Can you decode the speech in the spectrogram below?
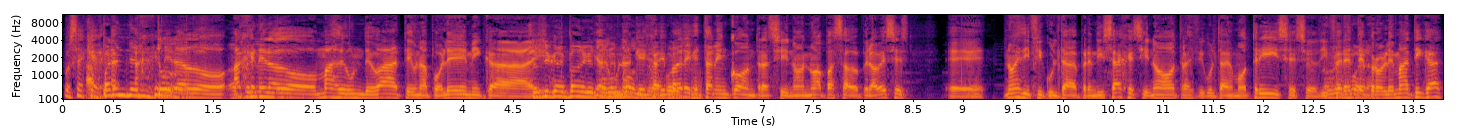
O sea, es que aprenden ha, ha todos, generado, ha generado más de un debate, una polémica. Yo y- sé que hay padres que están en alguna contra, queja. Hay padres eso. que están en contra, sí, no, no ha pasado. Pero a veces eh, no es dificultad de aprendizaje, sino otras dificultades motrices, o diferentes problemáticas.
